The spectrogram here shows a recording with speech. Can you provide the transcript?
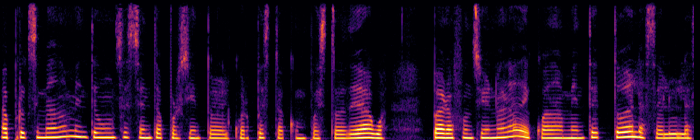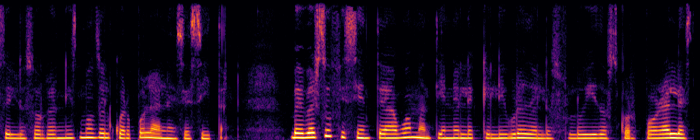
Aproximadamente un 60% del cuerpo está compuesto de agua. Para funcionar adecuadamente, todas las células y los organismos del cuerpo la necesitan. Beber suficiente agua mantiene el equilibrio de los fluidos corporales,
